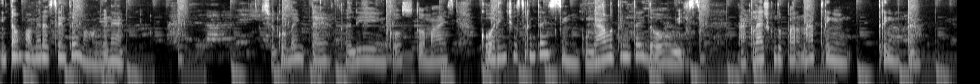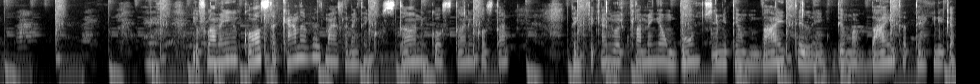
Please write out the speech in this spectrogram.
Então Palmeiras 39, né? chegou bem perto ali, encostou mais. Corinthians 35, Galo 32, Atlético do Paraná 30. É, e o Flamengo encosta cada vez mais. O Flamengo tá encostando, encostando, encostando. Tem que ficar de olho que o Flamengo é um bom time, tem um baita elenco, tem uma baita técnica.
